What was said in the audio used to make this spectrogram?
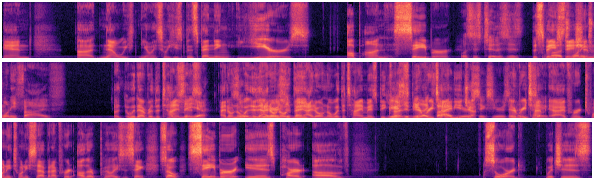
and uh, now we, you know, so he's been spending years up on Saber, Well, this is this is The space uh, station- 2025. uh, whatever the time saying- is. yeah. I don't know. So what, I don't know. that- be- I don't know what the time is because be every like time you jump, six years, every I'm time saying. I've heard 2027. I've heard other places saying so. Saber is part of Sword, which is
